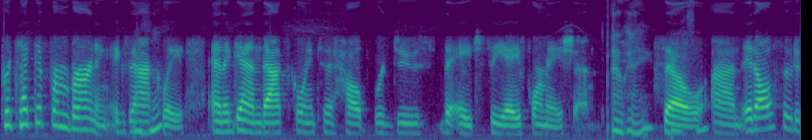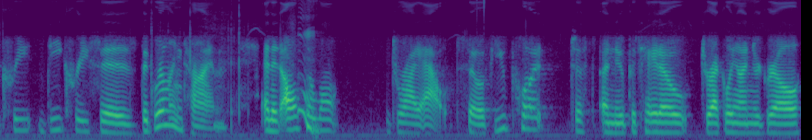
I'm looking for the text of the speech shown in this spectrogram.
Protect it from burning, exactly. Mm-hmm. And again, that's going to help reduce the HCA formation. Okay. So awesome. um, it also decre- decreases the grilling time, and it also hmm. won't dry out. So if you put just a new potato directly on your grill,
